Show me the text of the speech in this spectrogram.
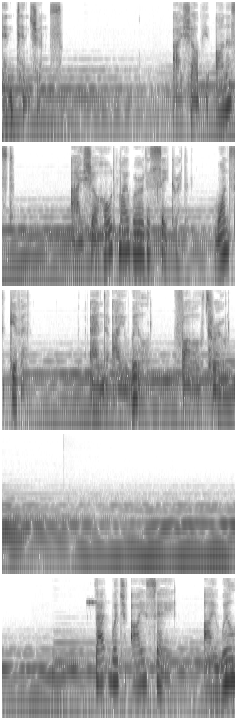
intentions. I shall be honest. I shall hold my word as sacred once given, and I will follow through. That which I say I will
